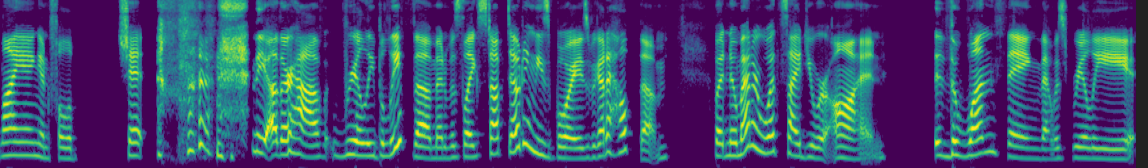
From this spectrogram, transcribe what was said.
lying and full of shit. the other half really believed them and was like, stop doubting these boys. We got to help them. But no matter what side you were on, the one thing that was really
